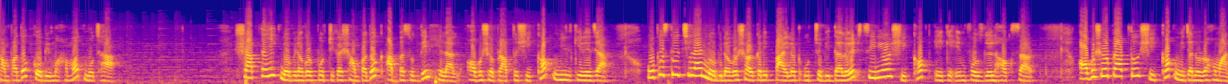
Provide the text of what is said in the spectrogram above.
সম্পাদক কবি মোহাম্মদ মোছা। সাপ্তাহিক নবীনগর পত্রিকার সম্পাদক আব্বাস উদ্দিন হেলাল, অবসরপ্রাপ্ত শিক্ষক মিল্কি রেজা। উপস্থিত ছিলেন নবীনগর সরকারি পাইলট উচ্চ বিদ্যালয়ের সিনিয়র শিক্ষক A K M Fazlul Haque sir. অবসরপ্রাপ্ত শিক্ষক মিজানুর রহমান,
